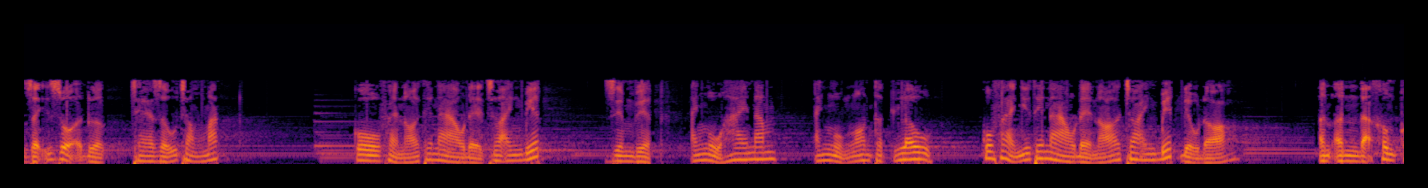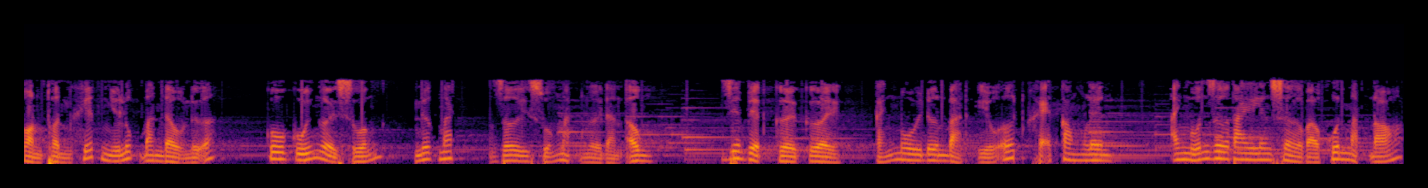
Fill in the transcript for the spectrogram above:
dãy dụa được che giấu trong mắt. Cô phải nói thế nào để cho anh biết? Diêm Việt, anh ngủ hai năm, anh ngủ ngon thật lâu. Cô phải như thế nào để nó cho anh biết điều đó? Ân ân đã không còn thuần khiết như lúc ban đầu nữa. Cô cúi người xuống, nước mắt rơi xuống mặt người đàn ông. Diêm Việt cười cười, cánh môi đơn bạc yếu ớt khẽ cong lên. Anh muốn giơ tay lên sờ vào khuôn mặt đó,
